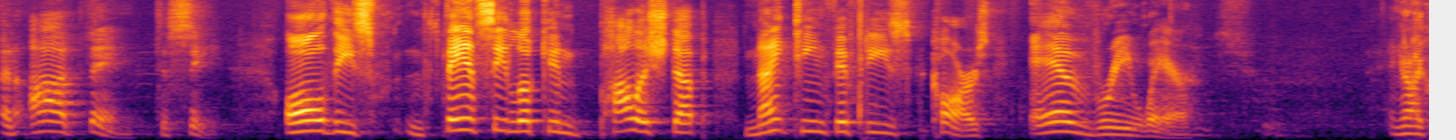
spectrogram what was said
an odd thing to see. All these fancy looking, polished up 1950s cars everywhere. And you're like,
